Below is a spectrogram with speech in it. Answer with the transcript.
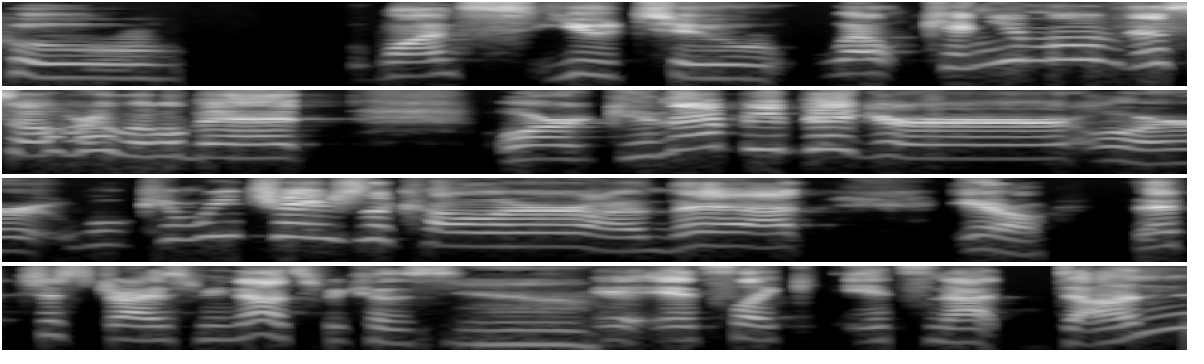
who wants you to well, can you move this over a little bit, or can that be bigger, or well, can we change the color on that? You know, that just drives me nuts because Yeah. it, it's like it's not done.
